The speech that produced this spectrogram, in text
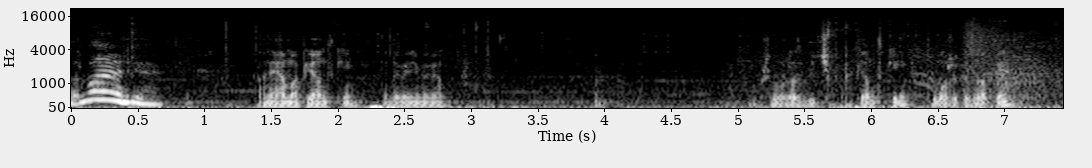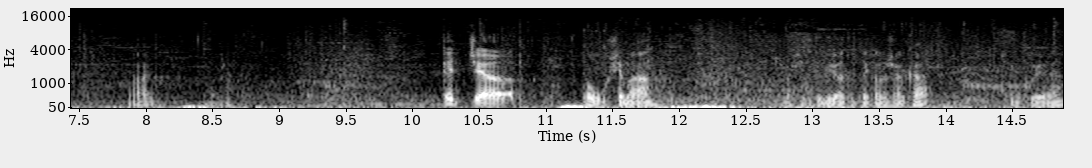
Normalnie. A nie, ma piątki. Ja tego nie mówię. Muszę mu rozbić piątki. To może go złapię. Tak. Dobra. Good job. O, siema. Chyba się zgubiła tutaj koleżanka. Dziękuję.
